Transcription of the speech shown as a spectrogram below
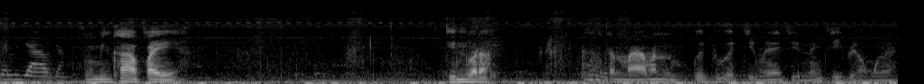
มันยาวจัง มันมีค่าไฟ กินวะล่ะกันมามันอึดอยู่อึดกินไม่ได้กินทั้งสี่พี่น้องมึงเลย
